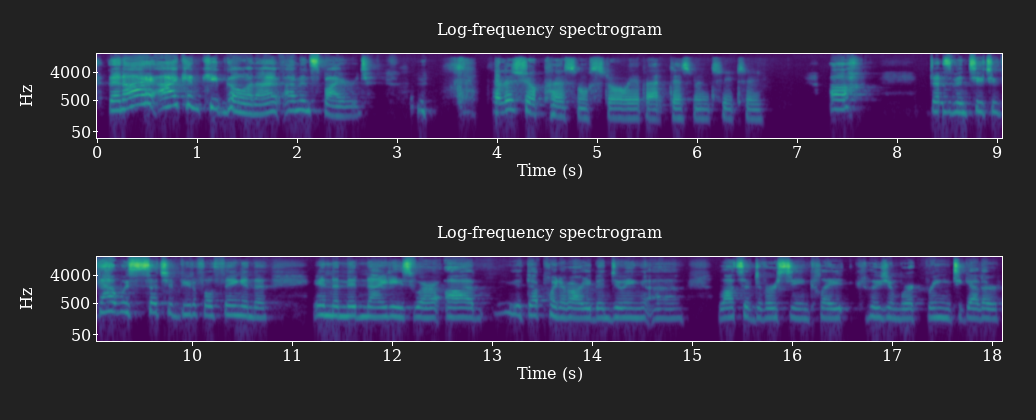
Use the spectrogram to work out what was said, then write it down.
then I, I can keep going. I, I'm inspired. Tell us your personal story about Desmond Tutu. Oh, Desmond Tutu. That was such a beautiful thing in the in the mid 90s where uh, at that point i've already been doing uh, lots of diversity and inclusion work bringing together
